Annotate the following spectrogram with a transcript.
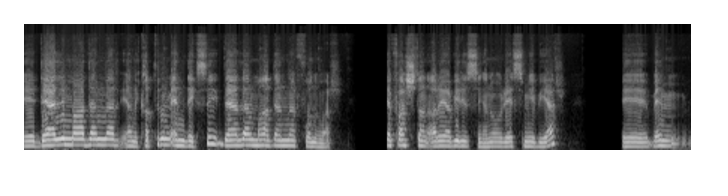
E, değerli madenler yani katılım endeksi değerler madenler fonu var. Tefaş'tan arayabilirsin yani o resmi bir yer. E, benim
